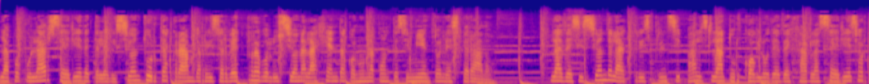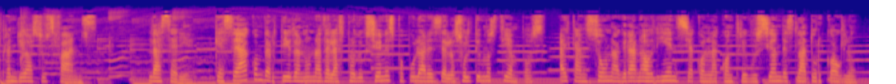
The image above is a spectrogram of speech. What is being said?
La popular serie de televisión turca Cranberry Servet revoluciona la agenda con un acontecimiento inesperado. La decisión de la actriz principal Slan Turkoglu de dejar la serie sorprendió a sus fans. La serie, que se ha convertido en una de las producciones populares de los últimos tiempos, alcanzó una gran audiencia con la contribución de Slan Turkoglu.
